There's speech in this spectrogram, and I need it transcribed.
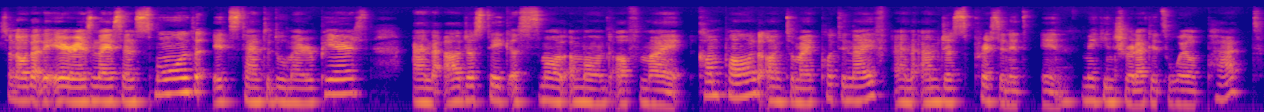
So now that the area is nice and smooth, it's time to do my repairs. And I'll just take a small amount of my compound onto my putty knife and I'm just pressing it in, making sure that it's well packed.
